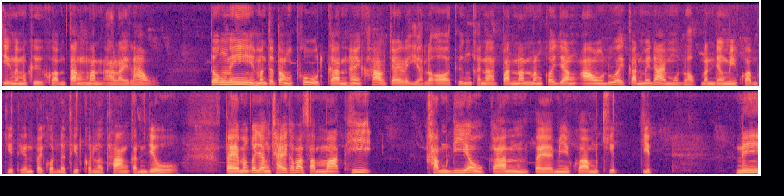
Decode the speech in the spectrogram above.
จริงนะมันคือความตั้งมั่นอะไรเล่า ตรงนี้มันจะต้องพูดกันให้เข้าใจละเอียดละออถึงขนาดปันนั้นมันก็ยังเอาด้วยกันไม่ได้หมดหรอก มันยังมีความคิดเห็นไปคนละทิศคนละทางกันอยู่ แต่มันก็ยังใช้คำว่าสัมมาทิคำเดียวกัน แต่มีความคิดจิต นี่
